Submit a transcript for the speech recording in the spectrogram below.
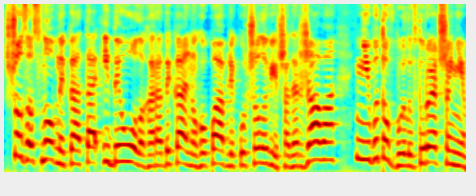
що засновника та ідеолога радикального пабліку Чоловіча держава нібито вбили в Туреччині.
